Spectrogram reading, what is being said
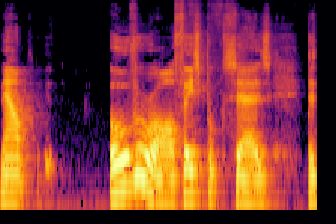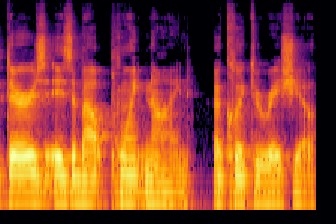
Now, overall, Facebook says that theirs is about 0.9, a click through ratio.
